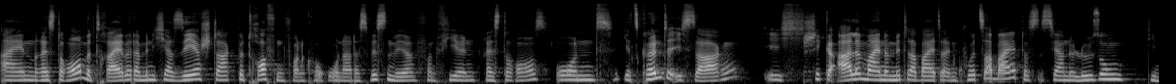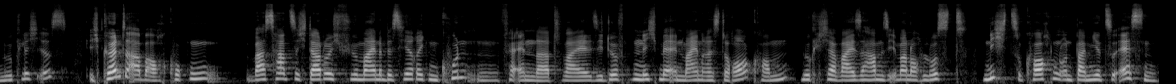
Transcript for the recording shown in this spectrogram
ein Restaurant betreibe, dann bin ich ja sehr stark betroffen von Corona. Das wissen wir von vielen Restaurants. Und jetzt könnte ich sagen, ich schicke alle meine Mitarbeiter in Kurzarbeit. Das ist ja eine Lösung, die möglich ist. Ich könnte aber auch gucken, was hat sich dadurch für meine bisherigen Kunden verändert? Weil sie dürften nicht mehr in mein Restaurant kommen. Möglicherweise haben sie immer noch Lust, nicht zu kochen und bei mir zu essen.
